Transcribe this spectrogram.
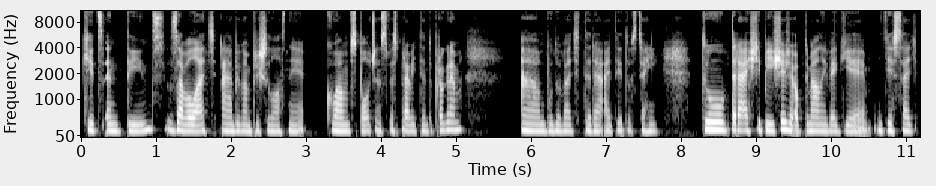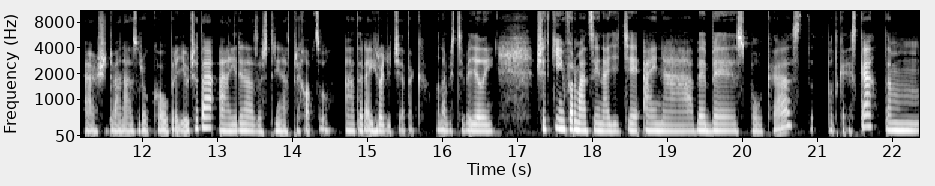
Kids and Teens zavolať aby vám prišli vlastne ku vám v spoločenstve spraviť tento program a budovať teda aj tieto vzťahy. Tu teda ešte píše, že optimálny vek je 10 až 12 rokov pre dievčatá a 11 až 13 pre chlapcov. A teda ich rodičia, tak len aby ste vedeli. Všetky informácie nájdete aj na webe spolcast.sk. Tam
